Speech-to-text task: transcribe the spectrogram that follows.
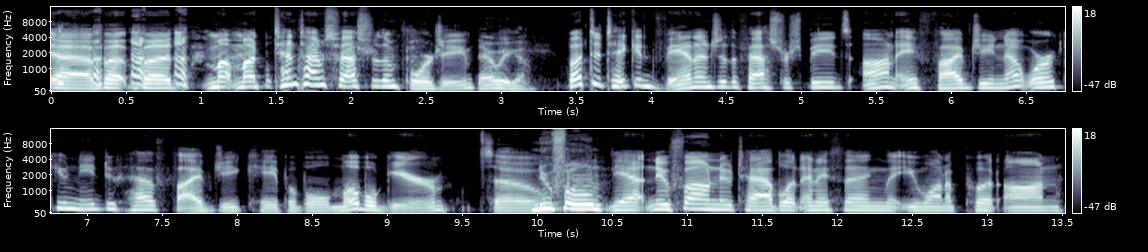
uh, but but mu- mu- 10 times faster than 4G. There we go. But to take advantage of the faster speeds on a 5G network, you need to have 5G capable mobile gear. So New phone. yeah, new phone, new tablet, anything that you want to put on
